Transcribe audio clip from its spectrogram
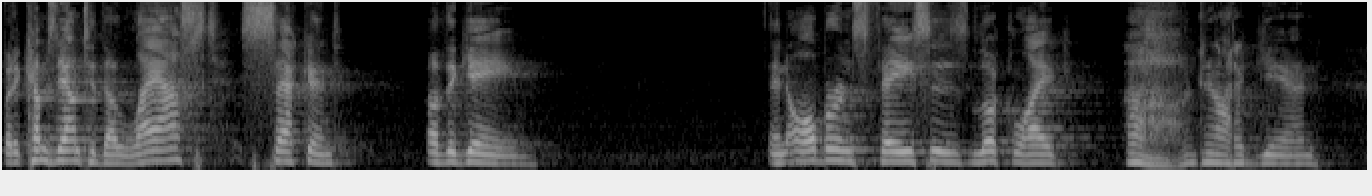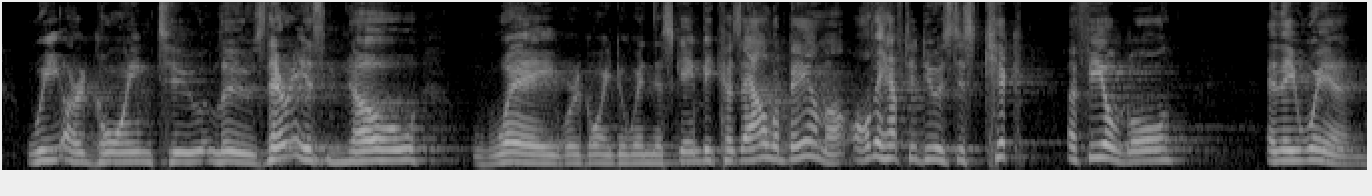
but it comes down to the last second of the game. And Auburn's faces look like, oh, not again. We are going to lose. There is no way we're going to win this game because Alabama, all they have to do is just kick a field goal and they win.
